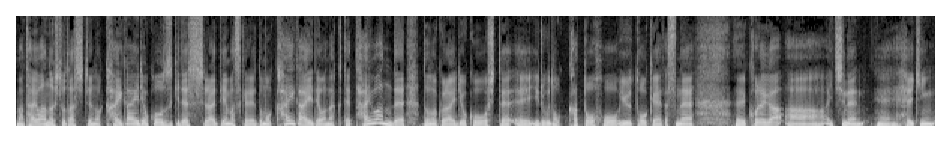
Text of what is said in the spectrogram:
まあ、台湾の人たちというのは海外旅行好きで知られていますけれども、海外ではなくて台湾でどのくらい旅行をしているのかという統計ですね。これが1年平均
